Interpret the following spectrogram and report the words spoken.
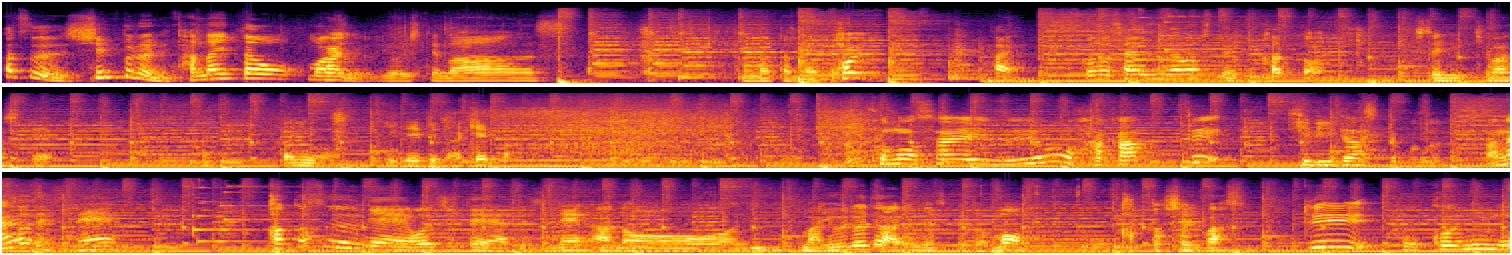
まずシンプルに棚板をまず用意してます、こんな棚板はい。はい、このサイズに合わせてカットしていきましてこにも入れるだけとこのサイズを測って切り出すってことですかね。そうですね。カット数に応じてですねあのーまあ有料ではあるんですけどもカットしております。で他にも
